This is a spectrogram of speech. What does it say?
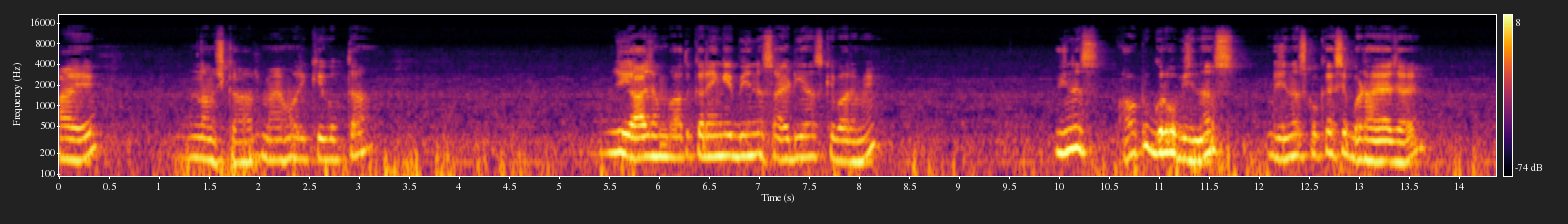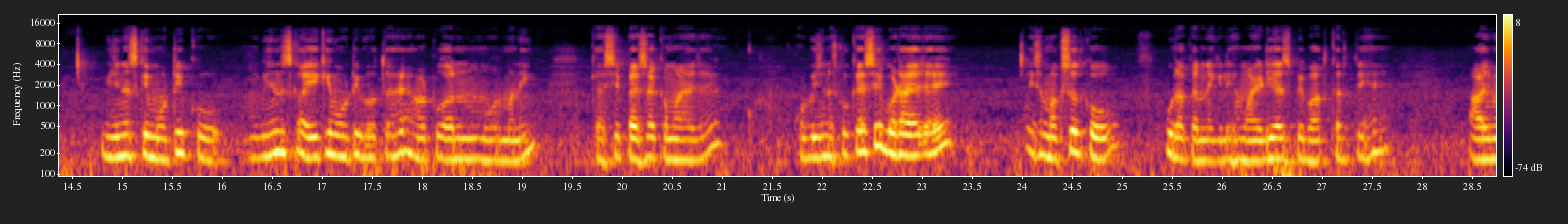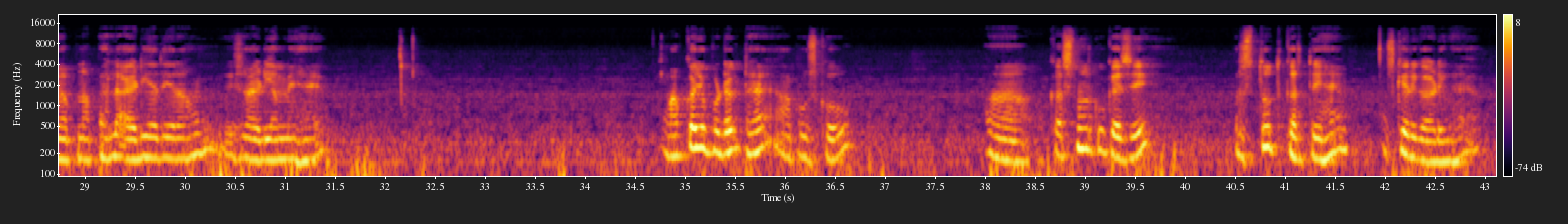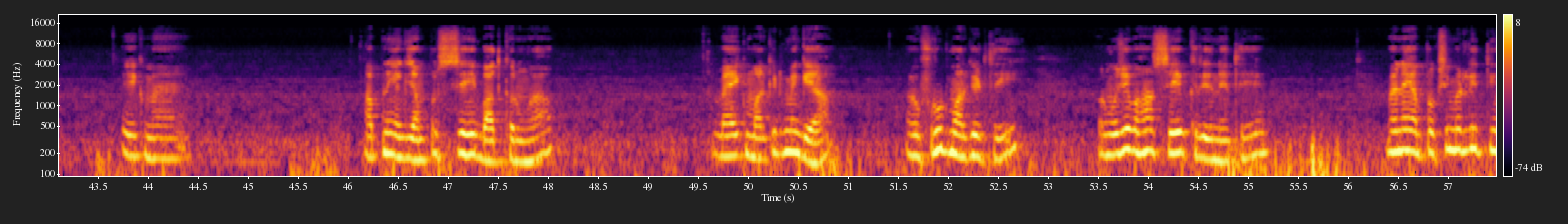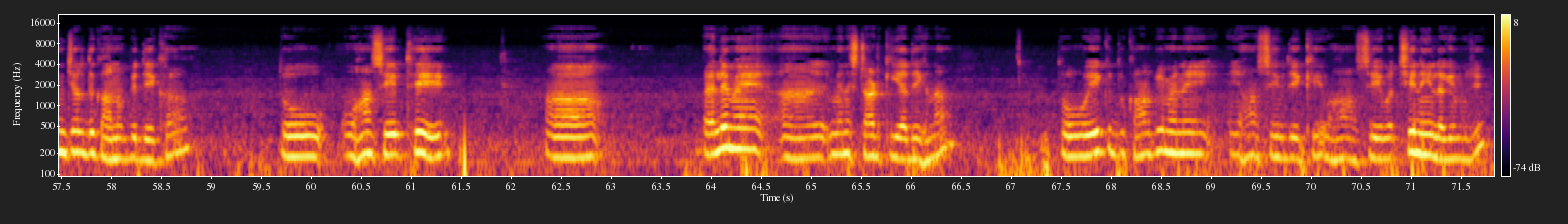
हाय, नमस्कार, मैं हूँ रिक्की गुप्ता। जी, आज हम बात करेंगे बिज़नेस आइडियाज़ के बारे में। Business how to grow business business को कैसे बढ़ाया जाए बिज़नेस के मोटिव को बिज़नेस का एक ही मोटिव होता है how to earn more money कैसे पैसा कमाया जाए, और बिज़नेस को कैसे बढ़ाया जाए, इस मकसद को पूरा करने के लिए हम आइडियाज़ पे बात करते हैं। आज मैं अपना पहला आइडिया दे रहा हूँ। इस आइडिया में है, आपका जो प्रोडक्ट है, आप उसको कस्टमर को कैसे प्रस्तुत करते हैं, उसके रिगार्डिंग है। एक मैं अपनी एग्जांपल से ही बात करूँगा। मैं एक मार्केट में गया, वो फ्रूट मार्केट थी, और मुझे वहाँ सेब खरीदने थे। मैंने अप्रोक्सीमेटली तीन चार दुकानों पे देखा तो वहाँ सेब थे। आ, पहले मैं आ, मैंने स्टार्ट किया देखना तो एक दुकान पे मैंने यहाँ सेब देखे वहाँ सेब अच्छे नहीं लगे मुझे।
